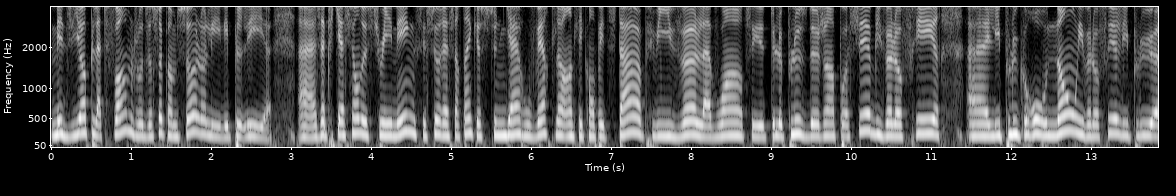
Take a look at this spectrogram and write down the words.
médias plateformes, je vais dire ça comme ça, là, les, les, les, euh, applications de streaming, c'est sûr et certain que c'est une guerre ouverte là, entre les compétiteurs. Puis ils veulent avoir le plus de gens possible. Ils veulent offrir euh, les plus gros noms. Ils veulent offrir les plus euh,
